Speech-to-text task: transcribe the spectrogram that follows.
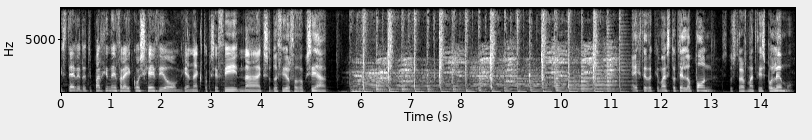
Πιστεύετε ότι υπάρχει ένα εβραϊκό σχέδιο για να εκτοξευθεί, να εξοντωθεί η Ορθοδοξία; Έχετε δοκιμάσει το τελοπών στους τραυματίες πολέμου;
